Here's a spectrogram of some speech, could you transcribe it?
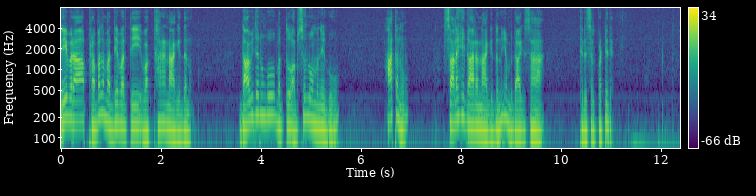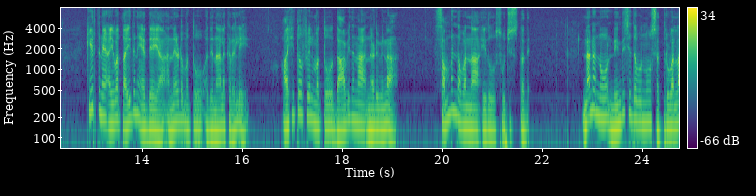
ದೇವರ ಪ್ರಬಲ ಮಧ್ಯವರ್ತಿ ವಕ್ತಾರನಾಗಿದ್ದನು. ದಾವಿದನಿಗೂ ಮತ್ತು ಅಬ್ಸಲೋಮನಿಗೂ ಆತನು ಸಲಹೆಗಾರನಾಗಿದ್ದನು ಎಂಬುದಾಗಿ ಸಹ ತಿಳಿಸಲ್ಪಟ್ಟಿದೆ. ಕೀರ್ತನೆ ಐವತ್ತೈದನೇ ಅಧ್ಯಾಯ ಹನ್ನೆರಡು ಮತ್ತು ಹದಿನಾಲ್ಕರಲ್ಲಿ ಅಹಿತೋಫಿಲ್ ಮತ್ತು ದಾವಿದನ ನಡುವಿನ ಸಂಬಂಧವನ್ನು ಇದು ಸೂಚಿಸುತ್ತದೆ. ನನ್ನನ್ನು ನಿಂದಿಸಿದವನು ಶತ್ರುವಲ್ಲ,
